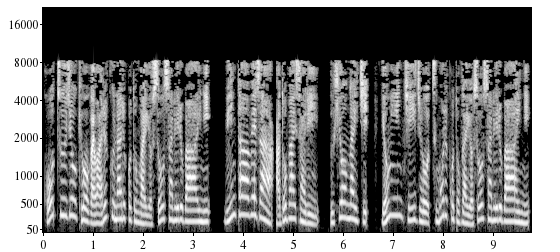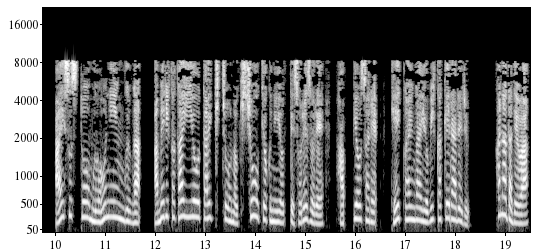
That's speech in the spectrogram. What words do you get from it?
交通状況が悪くなることが予想される場合に、ウィンターウェザーアドバイザリー、雨氷が1、4インチ以上積もることが予想される場合に、アイスストームオーニングがアメリカ海洋大気庁の気象局によってそれぞれ発表され、警戒が呼びかけられる。カナダでは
